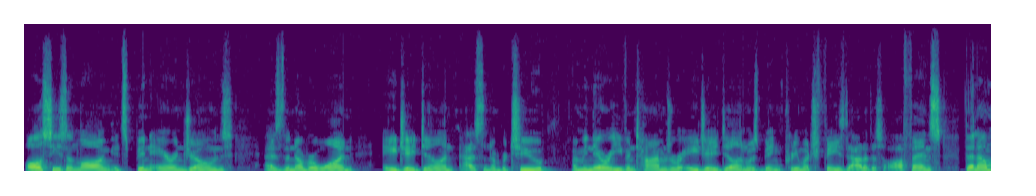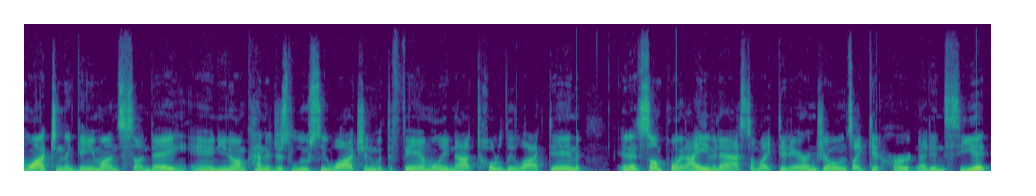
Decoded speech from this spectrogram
All season long, it's been Aaron Jones as the number one, AJ Dillon as the number two. I mean, there were even times where AJ Dillon was being pretty much phased out of this offense. Then I'm watching the game on Sunday, and you know, I'm kind of just loosely watching with the family, not totally locked in. And at some point, I even asked, I'm like, did Aaron Jones like get hurt and I didn't see it?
